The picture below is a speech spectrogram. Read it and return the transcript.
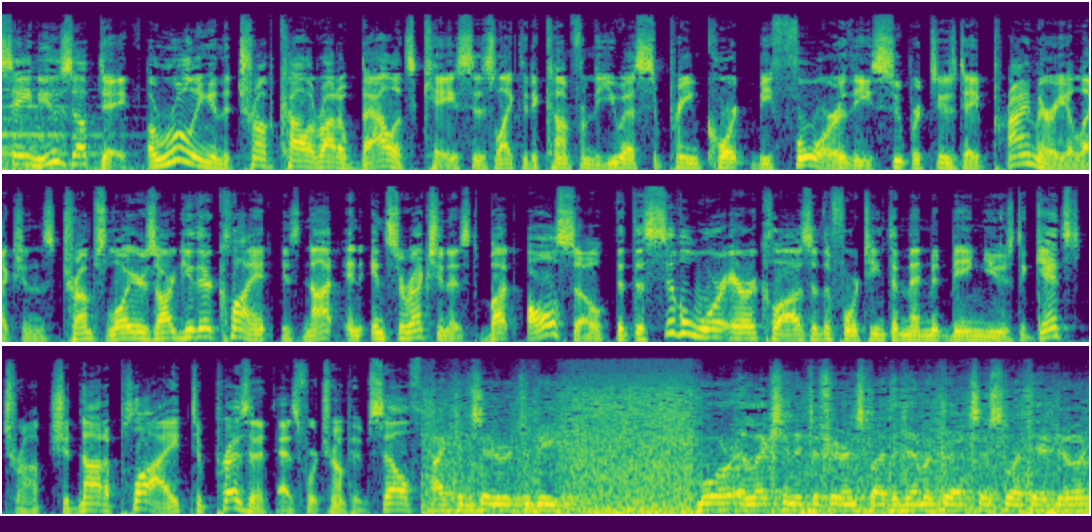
USA News Update. A ruling in the Trump Colorado ballots case is likely to come from the U.S. Supreme Court before the Super Tuesday primary elections. Trump's lawyers argue their client is not an insurrectionist, but also that the Civil War era clause of the 14th Amendment being used against Trump should not apply to president. As for Trump himself, I consider it to be more election interference by the Democrats. That's what they're doing.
